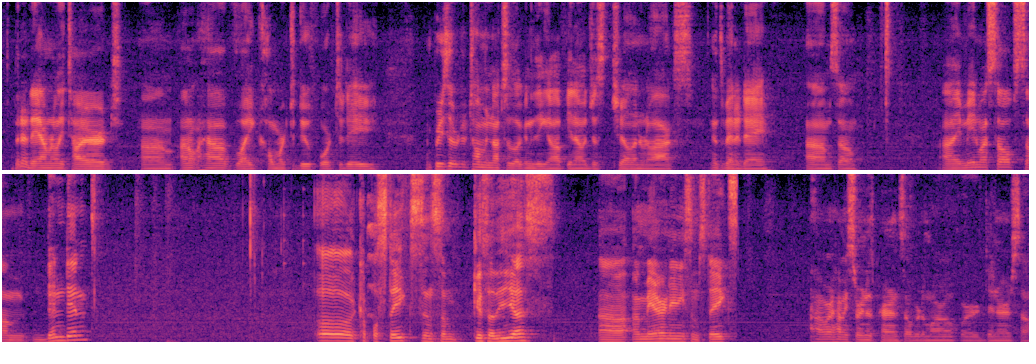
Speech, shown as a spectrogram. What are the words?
It's been a day. I'm really tired. Um, I don't have like homework to do for today. Sure they told me not to look anything up. You know, just chill and relax. It's been a day. Um, so I made myself some din din. Oh, a couple steaks and some quesadillas. Uh, I'm marinating some steaks. Uh, we're having Serena's parents over tomorrow for dinner, so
